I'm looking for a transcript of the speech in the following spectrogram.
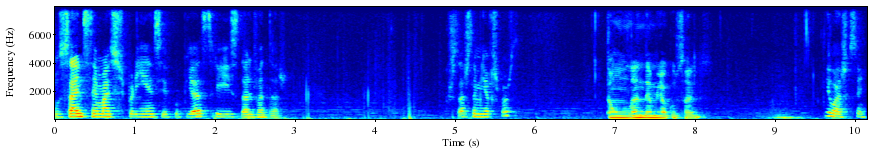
O Sainz tem mais experiência que o Piastri e isso dá-lhe vantagem. Gostaste da minha resposta? Então o Lando é melhor que o Sainz? Eu acho que sim.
